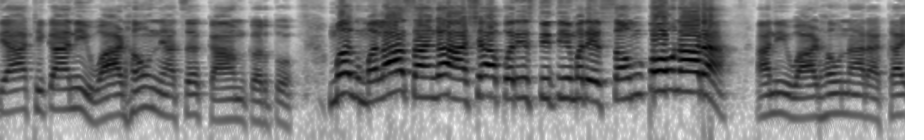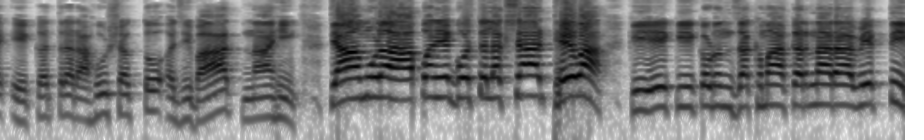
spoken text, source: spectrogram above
त्या ठिकाणी वाढवण्याचं काम करतो. मग मला सांगा अशा परिस्थितीमध्ये संपवणारा आणि वाढवणारा काय एकत्र राहू शकतो अजिबात नाही. त्यामुळं आपण एक गोष्ट लक्षात ठेवा की एकीकडून जखमा करणारा व्यक्ती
